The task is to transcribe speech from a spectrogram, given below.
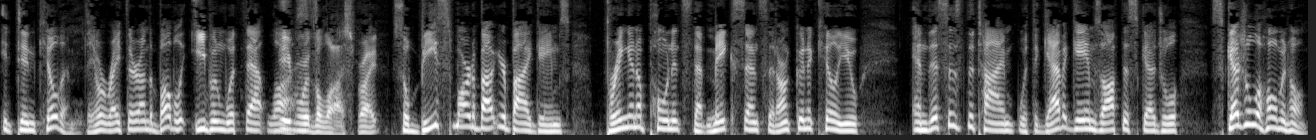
it didn't kill them. They were right there on the bubble, even with that loss. Even with the loss, right? So be smart about your buy games. Bring in opponents that make sense that aren't going to kill you. And this is the time with the Gavitt games off the schedule. Schedule a home and home.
